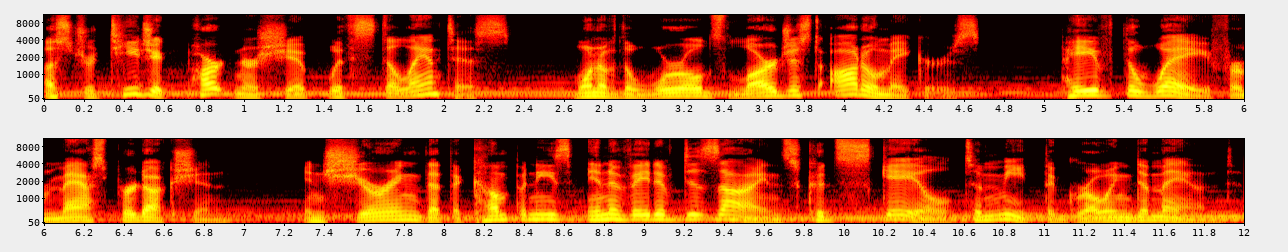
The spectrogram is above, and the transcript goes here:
a strategic partnership with Stellantis, one of the world's largest automakers, paved the way for mass production, ensuring that the company's innovative designs could scale to meet the growing demand.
